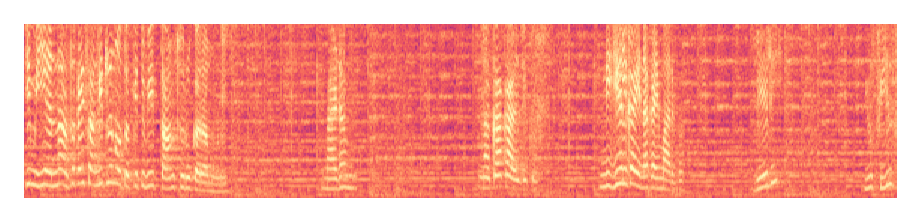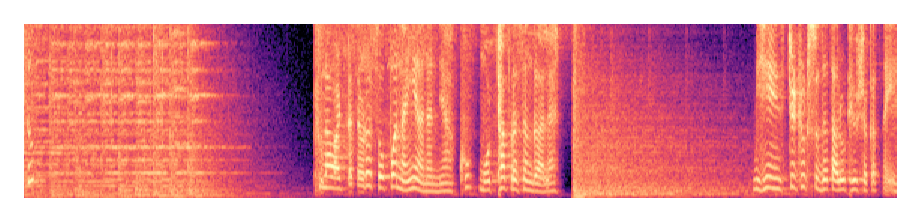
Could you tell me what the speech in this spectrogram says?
की मी यांना असं काही सांगितलं नव्हतं की तुम्ही काम सुरू करा म्हणून. मॅडम नका काळजी करू. निघेल काही ना काही मार्ग. रिअली यू फील सो तुला वाटतं तेवढं सोपं नाही अनन्या? खूप मोठा प्रसंग आलाय. मी हे इन्स्टिट्यूट सुद्धा चालू ठेवू शकत नाहीये.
